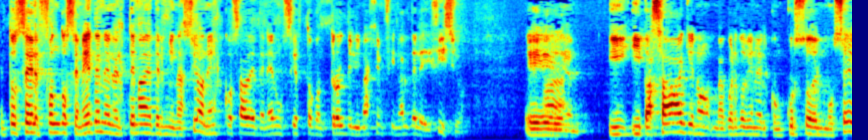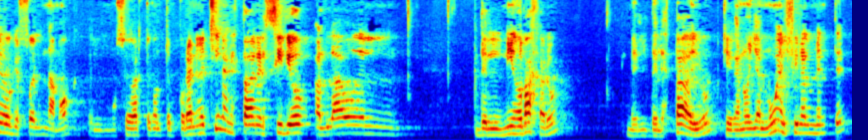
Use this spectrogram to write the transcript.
Entonces, en el fondo, se meten en el tema de terminaciones, cosa de tener un cierto control de la imagen final del edificio. Eh, ah. Y, pasaba que no, me acuerdo bien el concurso del museo, que fue el NAMOC, el Museo de Arte Contemporáneo de China, que estaba en el sitio al lado del, del nido pájaro, del, del estadio, que ganó Jan Noel finalmente.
